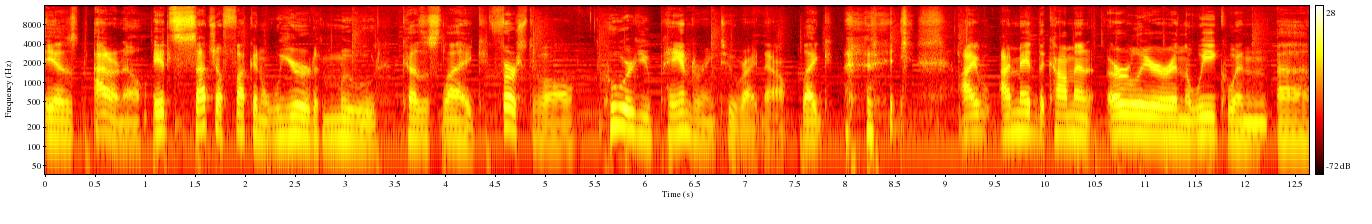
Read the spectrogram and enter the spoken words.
is I don't know. It's such a fucking weird mood because it's like, first of all, who are you pandering to right now? Like, I I made the comment earlier in the week when uh,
